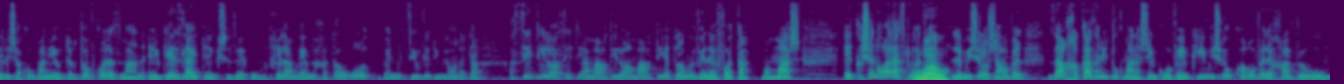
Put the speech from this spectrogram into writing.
כדי שהקורבן יהיה יותר טוב כל הזמן, גז לייטינג, שזה, הוא מתחיל לעמעם לך את האורות, בין מציאות לדמיון, אתה עשיתי, לא עשיתי, אמרתי, לא אמרתי, אתה לא מבין איפה אתה, ממש. אה, קשה נורא להסביר וואו. את זה למי שלא שם, אבל זה הרחקה וניתוק מאנשים קרובים, כי אם מישהו קרוב אליך והוא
